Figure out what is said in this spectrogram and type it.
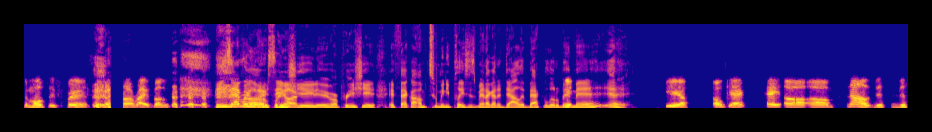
the most experience. So all right, brother. He's No, everywhere, I CR. appreciate it. I appreciate it. In fact, I- I'm too many places, man. I got to dial it back a little bit, Yeah. man. Yeah. Yeah. Okay. Hey, uh, um, now this this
